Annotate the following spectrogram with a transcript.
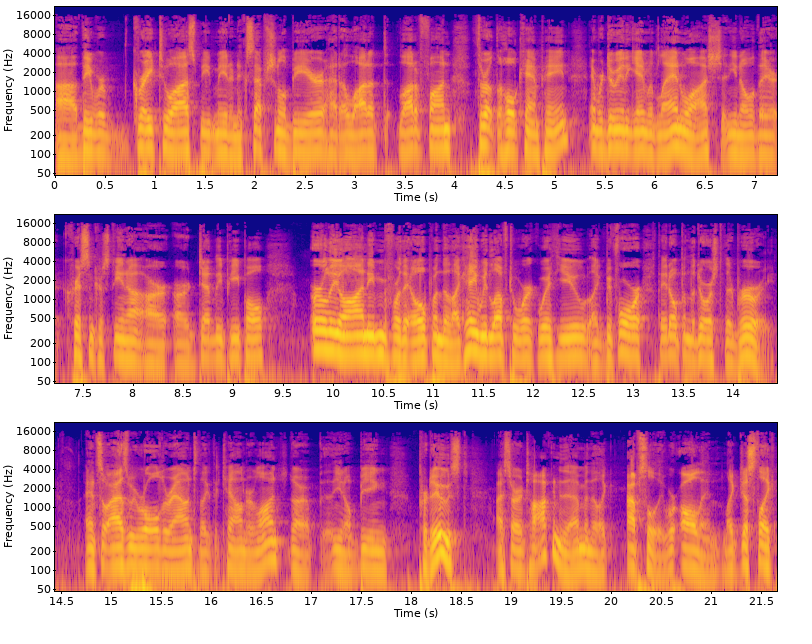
uh, they were great to us. We made an exceptional beer, had a lot of a lot of fun throughout the whole campaign, and we're doing it again with Landwash. And you know, Chris and Christina are are deadly people. Early on, even before they opened, they're like, "Hey, we'd love to work with you." Like before they'd open the doors to their brewery. And so as we rolled around to like the calendar launch, uh, you know, being produced, I started talking to them, and they're like, "Absolutely, we're all in." Like just like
